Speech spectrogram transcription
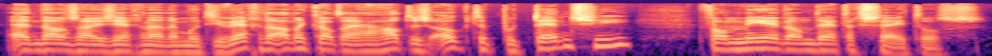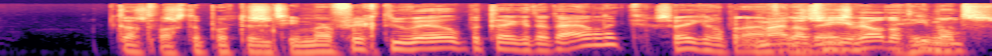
En dan zou je zeggen, nou dan moet hij weg. Aan de andere kant, hij had dus ook de potentie van meer dan 30 zetels. Dat was de potentie. Maar virtueel betekent uiteindelijk, zeker op een Maar dan zie je wel dat iemand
